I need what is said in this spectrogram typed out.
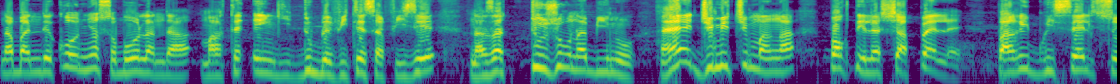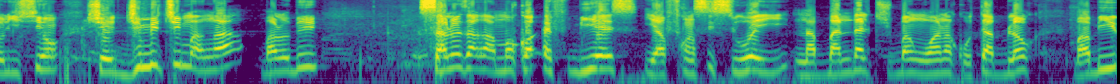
na bandeko nyonso bolanda martin engi double vitesse affisé naza toujours na bino hein jimmy chimanga porte de la chapelle Paris Bruxelles solution chez Jimmy Chimanga balobi salon ezalaka moko fbs ya francis wei na bandal tubango wana kota bloc babi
